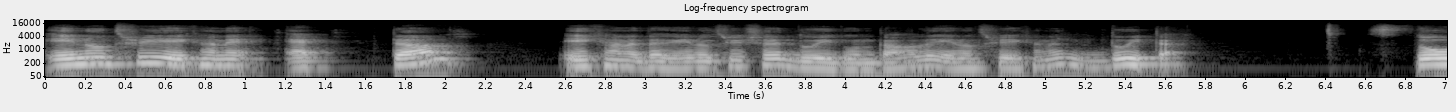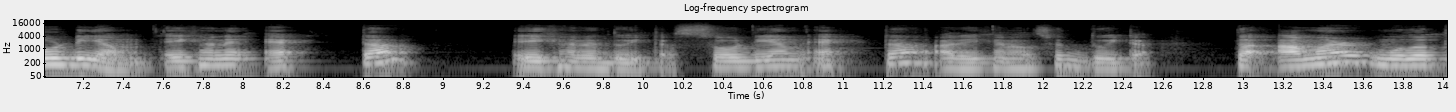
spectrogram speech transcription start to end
এনও থ্রি এখানে একটা। এখানে দেখো এনও থ্রি সাথে দুই গুণ, তাহলে এনও থ্রি এখানে দুইটা। সোডিয়াম এখানে একটা এইখানে দুইটা। সোডিয়াম একটা আর এইখানে হচ্ছে দুইটা। তো আমার মূলত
